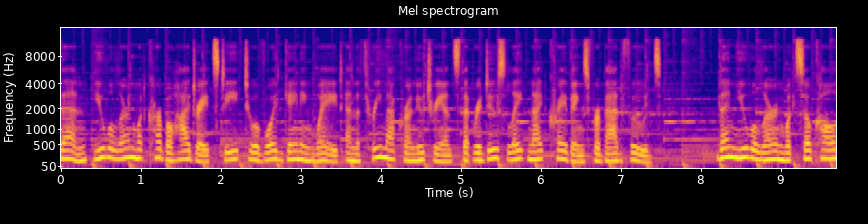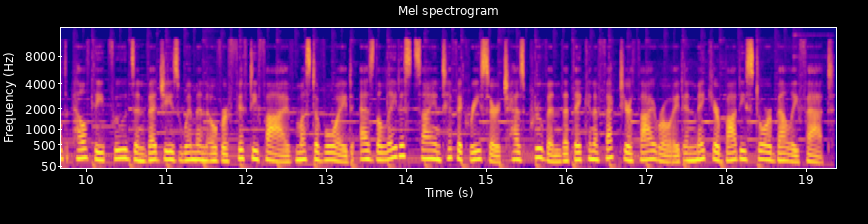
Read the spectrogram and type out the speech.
Then, you will learn what carbohydrates to eat to avoid gaining weight and the three macronutrients that reduce late-night cravings for bad foods. Then you will learn what so-called healthy foods and veggies women over 55 must avoid, as the latest scientific research has proven that they can affect your thyroid and make your body store belly fat.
